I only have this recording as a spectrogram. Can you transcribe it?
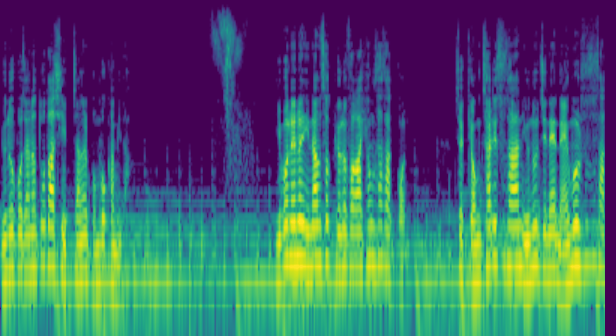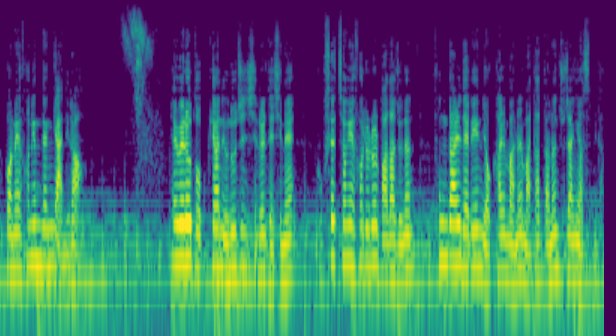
윤 후보자는 또다시 입장을 번복합니다. 이번에는 이남석 변호사가 형사 사건, 즉 경찰이 수사한 윤우진의 뇌물 수수 사건에 선임된 게 아니라 해외로 도피한 윤우진 씨를 대신해 국세청의 서류를 받아주는 송달 대리인 역할만을 맡았다는 주장이었습니다.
